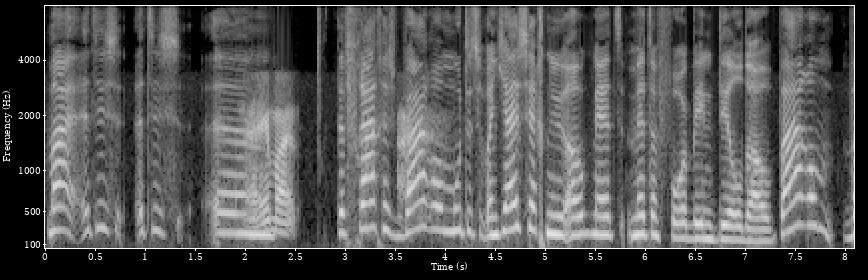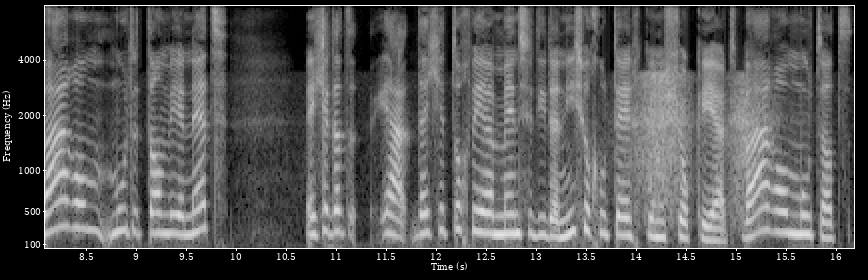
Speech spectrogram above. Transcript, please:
Maar het is... Het is ehm, nee, maar... De vraag is, waarom moet het... Want jij zegt nu ook net met een voorbind dildo. Waarom, waarom moet het dan weer net... Weet je, dat, ja, dat je toch weer mensen die daar niet zo goed tegen kunnen choqueert. Waarom moet dat...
